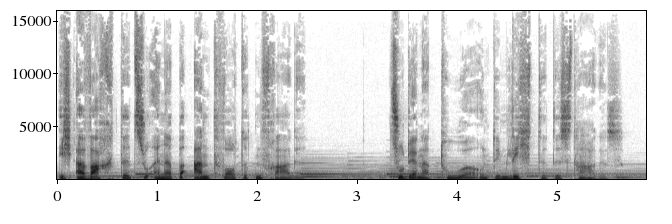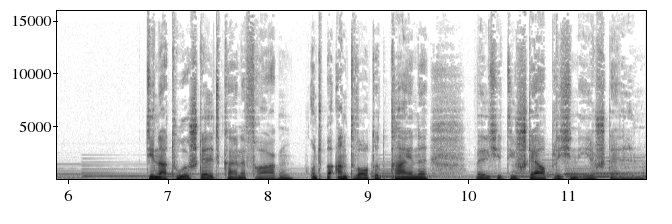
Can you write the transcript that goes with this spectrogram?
Ich erwachte zu einer beantworteten Frage zu der Natur und dem Lichte des Tages. Die Natur stellt keine Fragen und beantwortet keine, welche die Sterblichen ihr stellen.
